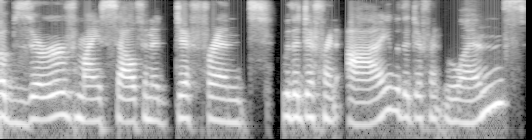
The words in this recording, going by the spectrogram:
observe myself in a different with a different eye with a different lens.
